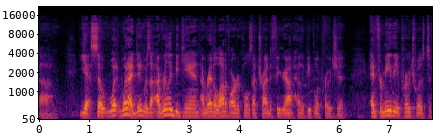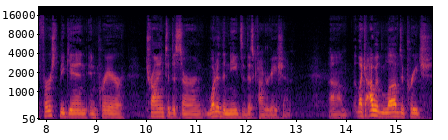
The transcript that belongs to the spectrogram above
Um, yes. So what what I did was I really began. I read a lot of articles. I tried to figure out how other people approach it, and for me the approach was to first begin in prayer, trying to discern what are the needs of this congregation. Um, like I would love to preach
